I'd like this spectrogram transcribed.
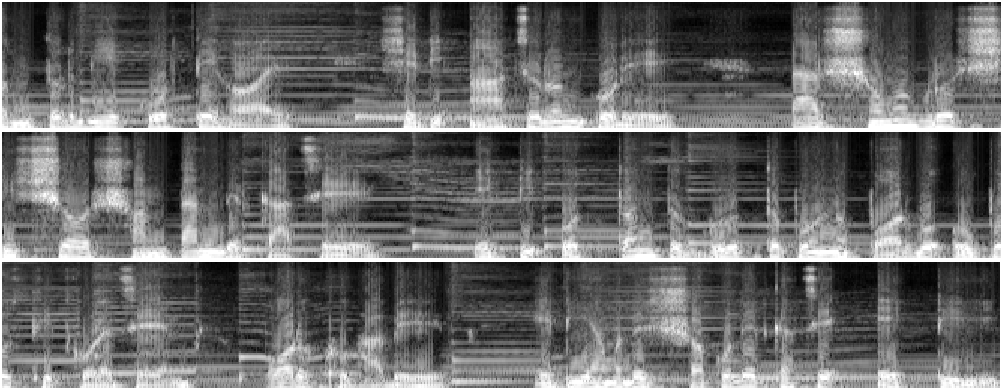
অন্তর দিয়ে করতে হয়, সেটি আচরণ করে তার সমগ্র শিষ্য সন্তানদের কাছে একটি অত্যন্ত গুরুত্বপূর্ণ পর্ব উপস্থিত করেছেন, পরোক্ষভাবে। এটি আমাদের সকলের কাছে একটি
